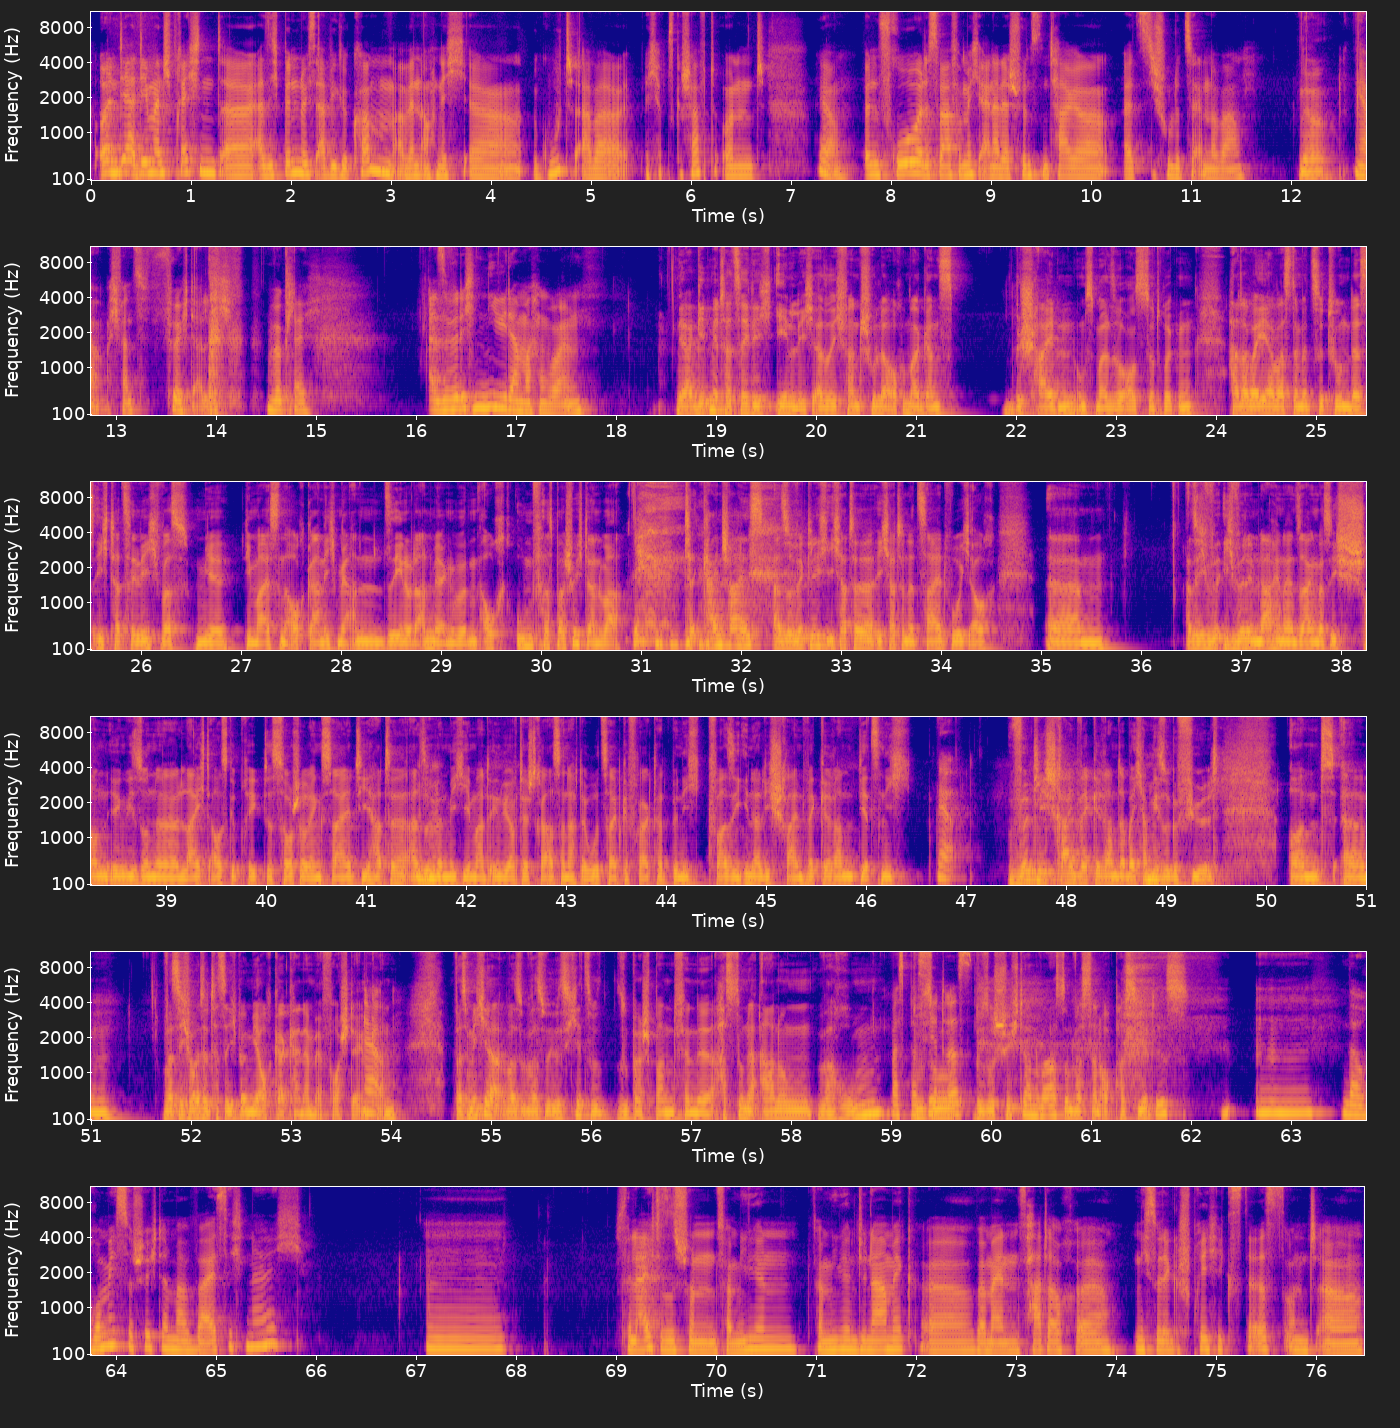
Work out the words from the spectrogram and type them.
und ja, dementsprechend, äh, also ich bin durchs Abi gekommen, wenn auch nicht äh, gut, aber ich habe es geschafft und ja, bin froh. Das war für mich einer der schönsten Tage, als die Schule zu Ende war. Ja. Ja, ich fand es fürchterlich. Wirklich. Also würde ich nie wieder machen wollen. Ja, geht mir tatsächlich ähnlich. Also ich fand Schule auch immer ganz bescheiden, um es mal so auszudrücken. Hat aber eher was damit zu tun, dass ich tatsächlich, was mir die meisten auch gar nicht mehr ansehen oder anmerken würden, auch unfassbar schüchtern war. Kein Scheiß. Also wirklich, ich hatte, ich hatte eine Zeit, wo ich auch ähm, also ich, ich würde im Nachhinein sagen, dass ich schon irgendwie so eine leicht ausgeprägte Social Anxiety hatte. Also mhm. wenn mich jemand irgendwie auf der Straße nach der Uhrzeit gefragt hat, bin ich quasi innerlich schreiend weggerannt. Jetzt nicht ja. wirklich schreiend weggerannt, aber ich habe mhm. mich so gefühlt. Und ähm, was ich heute tatsächlich bei mir auch gar keiner mehr vorstellen ja. kann. Was mich ja, was, was, was ich jetzt so super spannend finde, hast du eine Ahnung, warum du, so, du so schüchtern warst und was dann auch passiert ist? Mm, warum ich so schüchtern war, weiß ich nicht. Mm, vielleicht ist es schon Familien, Familiendynamik, äh, weil mein Vater auch äh, nicht so der gesprächigste ist und äh,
